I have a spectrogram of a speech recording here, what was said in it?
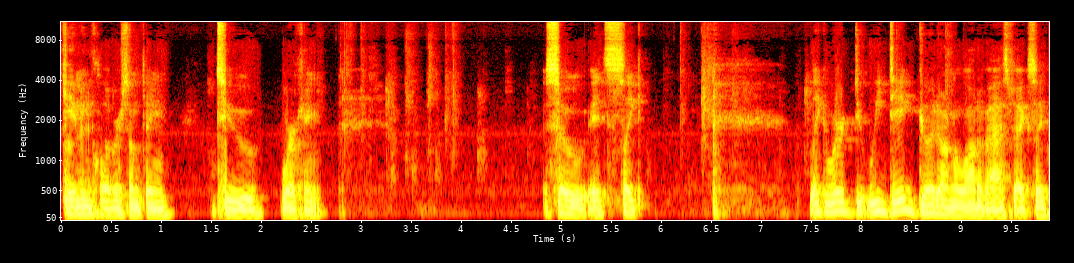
gaming Okay. club or something to working. So it's like, like we're we did good on a lot of aspects, like,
